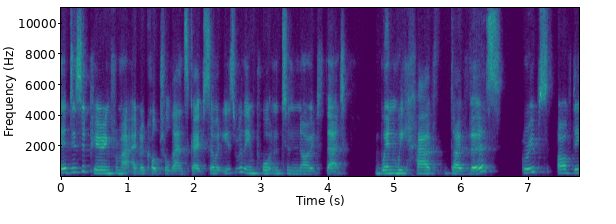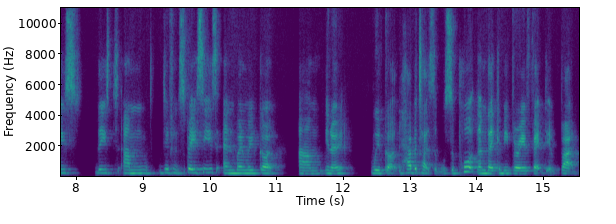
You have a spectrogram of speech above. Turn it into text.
they're disappearing from our agricultural landscape. So it is really important to note that when we have diverse groups of these, these um, different species and when we've got, um, you know, we've got habitats that will support them, they can be very effective. But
